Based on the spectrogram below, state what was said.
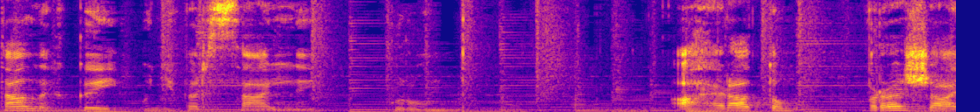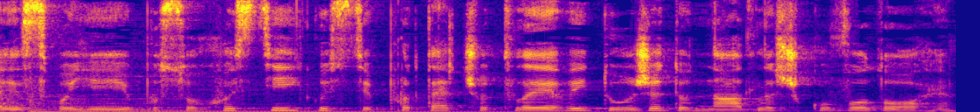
та легкий універсальний ґрунт. Агератом вражає своєю посухостійкістю, проте чутливий дуже до надлишку вологи.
